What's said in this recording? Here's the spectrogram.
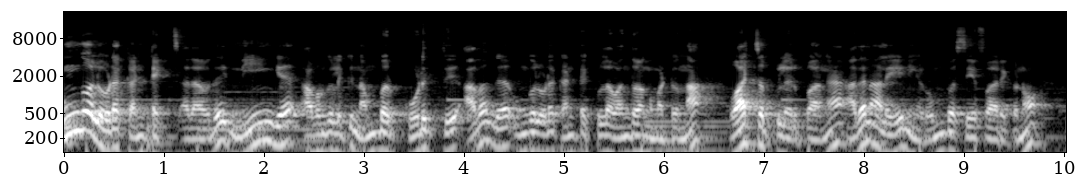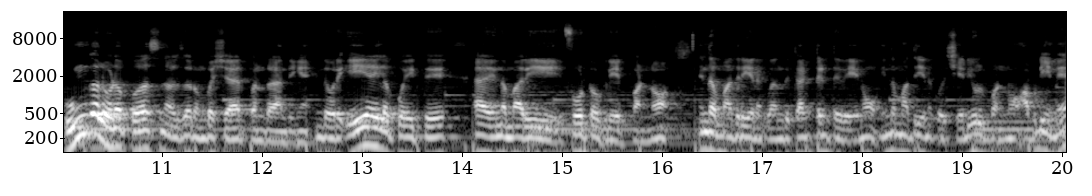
உங்களோட கண்டெக்ட்ஸ் அதாவது நீங்கள் அவங்களுக்கு நம்பர் கொடுத்து அவங்க உங்களோட கண்டெக்ட்குள்ளே வந்தவங்க மட்டும்தான் வாட்ஸ்அப்பில் இருப்பாங்க. அதனாலேயே நீங்கள் ரொம்ப சேஃபாக இருக்கணும். உங்களோட பர்சனல்ஸை ரொம்ப ஷேர் பண்ணுறாந்தீங்க இந்த ஒரு ஏஐயில் போயிட்டு இந்த மாதிரி ஃபோட்டோ க்ரியேட் பண்ணோம். இந்த மாதிரி எனக்கு வந்து கண்டென்ட் வேணும். இந்த மாதிரி எனக்கு ஒரு ஷெட்யூல் பண்ணும் அப்படின்னு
